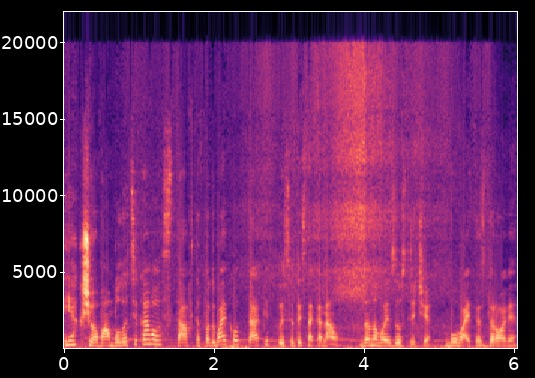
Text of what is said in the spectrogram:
Якщо вам було цікаво, ставте вподобайку та підписуйтесь на канал. До нової зустрічі! Бувайте здорові!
